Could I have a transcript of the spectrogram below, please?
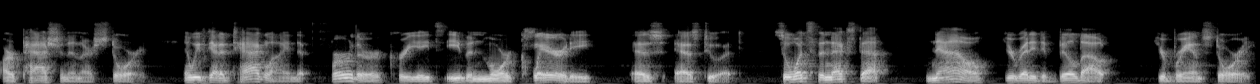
our passion and our story. And we've got a tagline that further creates even more clarity as, as to it. So, what's the next step? Now you're ready to build out your brand story.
